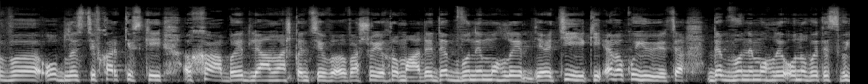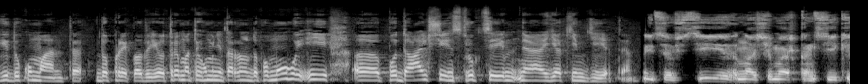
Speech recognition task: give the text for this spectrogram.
в області в Харківській хаби для мешканців вашої громади, де б вони могли е, ті, які евакуюються, де б вони могли оновити свої документи, до прикладу, і отримати гуманітарну допомогу і е, подальші інструкції, е, як їм діяти? Дивіться, всі наші мешканці, які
